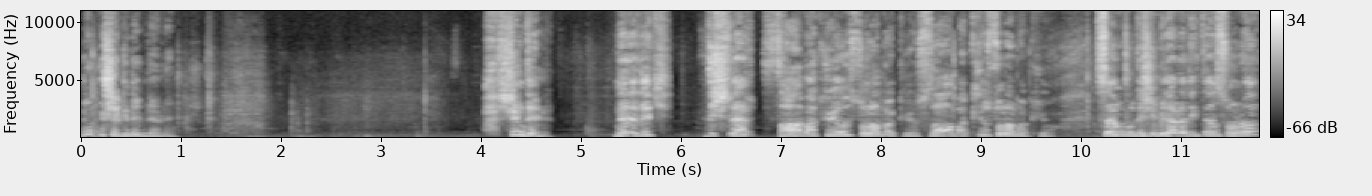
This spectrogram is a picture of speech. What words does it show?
Bu bu şekilde bilerler. Şimdi ne dedik? Dişler sağa bakıyor, sola bakıyor. Sağa bakıyor, sola bakıyor. Sen bu dişi bilemedikten sonra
